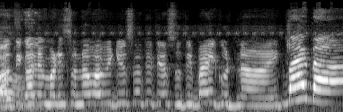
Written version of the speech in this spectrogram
આવતીકાલે મળીશું નવા વીડિયો સાથે. ત્યાં સુધી bye good night bye bye.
